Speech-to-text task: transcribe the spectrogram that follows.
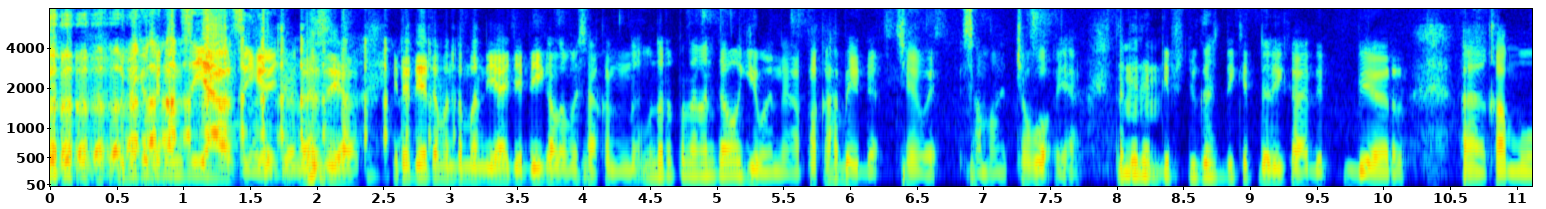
Lebih ke finansial sih kayaknya. Ya? Itu dia teman-teman ya. Jadi kalau misalkan menurut pandangan kamu gimana? Apakah beda cewek sama cowok ya? Tadi ada Hmm. tips juga sedikit dari Kak Adit biar eh, kamu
